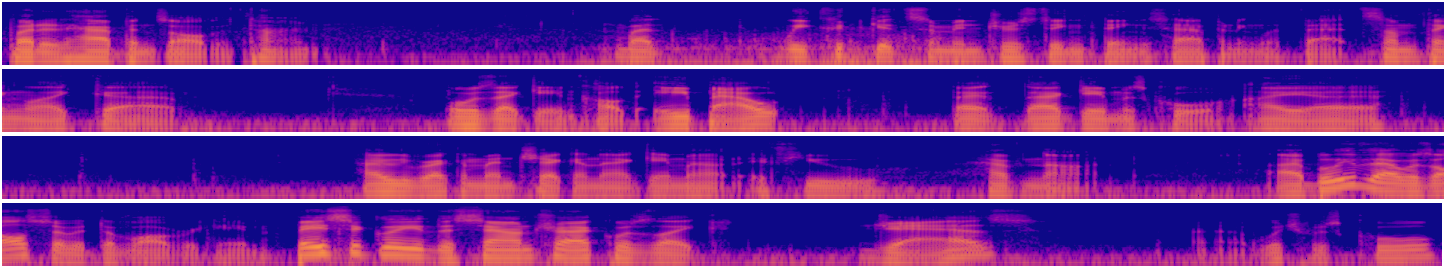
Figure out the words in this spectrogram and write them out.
but it happens all the time. But we could get some interesting things happening with that. Something like uh, what was that game called? Ape Out. That that game was cool. I uh, highly recommend checking that game out if you have not. I believe that was also a Devolver game. Basically, the soundtrack was like jazz, uh, which was cool.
